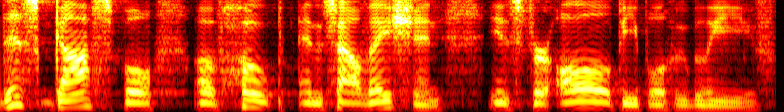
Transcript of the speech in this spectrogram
This gospel of hope and salvation is for all people who believe.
